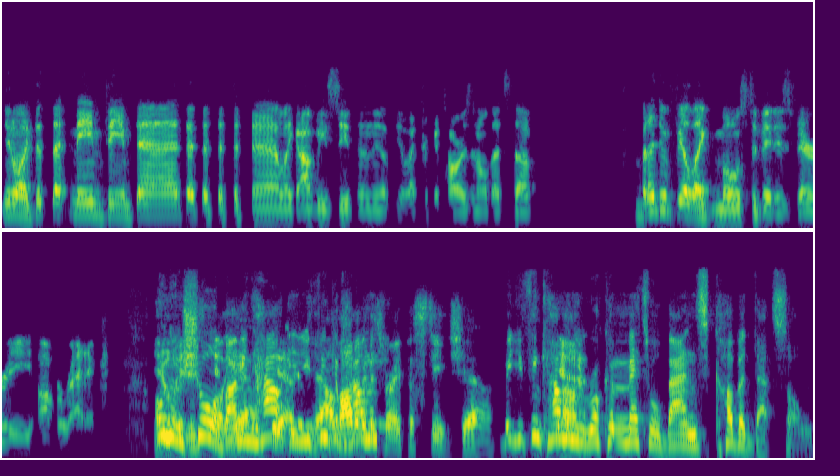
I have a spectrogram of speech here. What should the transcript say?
you know, like that, that main theme, da, da, da, da, da, da, like obviously then you know, the electric guitars and all that stuff. But I do feel like most of it is very operatic. You oh know, no, sure, is, but yeah, I mean, how yeah, you yeah, think a lot of how of many, very pastiche, yeah. But you think how many rock and metal bands covered that song?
